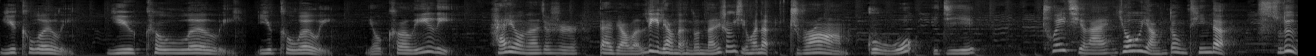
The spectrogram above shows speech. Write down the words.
ukulele ukulele ukulele 尤克里里。还有呢，就是代表了力量的很多男生喜欢的 drum 鼓，以及吹起来悠扬动听的 flute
